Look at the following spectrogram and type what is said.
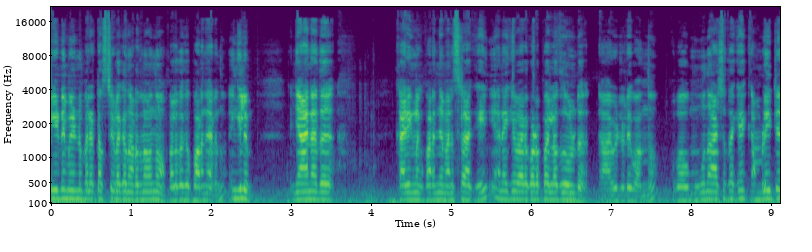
വീണ്ടും വീണ്ടും പല ടെസ്റ്റുകളൊക്കെ നടത്തണമെന്നോ പലതൊക്കെ പറഞ്ഞായിരുന്നു. എങ്കിലും ഞാനത് കാര്യങ്ങളൊക്കെ പറഞ്ഞ് മനസ്സിലാക്കി. എനിക്ക് വേറെ കുഴപ്പമില്ലാത്തതുകൊണ്ട് ആ വീട്ടിലേക്ക് വന്നു. അപ്പോൾ മൂന്നാഴ്ചത്തേക്ക് കംപ്ലീറ്റ്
